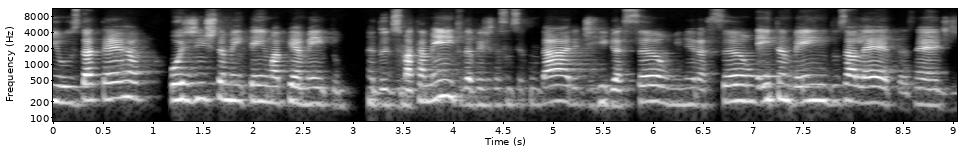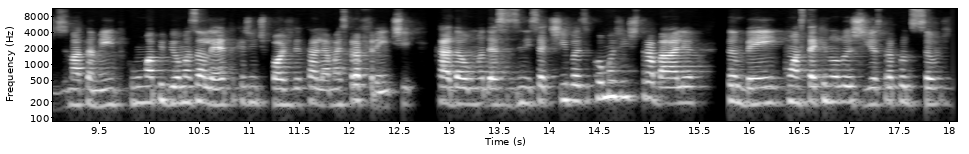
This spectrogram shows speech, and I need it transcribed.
e uso da terra, hoje a gente também tem o um mapeamento do desmatamento, da vegetação secundária, de irrigação, mineração e também dos alertas né, de desmatamento, como o Mapa Biomas Alerta, que a gente pode detalhar mais para frente cada uma dessas iniciativas e como a gente trabalha também com as tecnologias para a produção de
